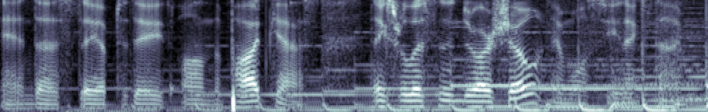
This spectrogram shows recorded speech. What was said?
and uh, stay up to date on the podcast. Thanks for listening to our show, and we'll see you next time.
